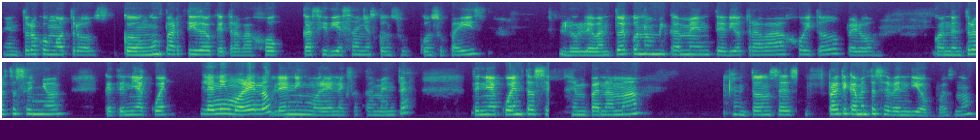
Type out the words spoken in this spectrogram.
entró con otros, con un partido que trabajó casi 10 años con su, con su país, lo levantó económicamente, dio trabajo y todo, pero cuando entró este señor que tenía cuentas... Lenin Moreno. Lenin Moreno, exactamente. Tenía cuentas en Panamá, entonces prácticamente se vendió, pues, ¿no?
